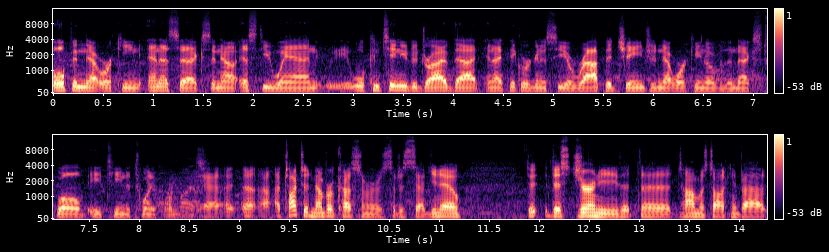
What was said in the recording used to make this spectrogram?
open networking, NSX, and now SD-WAN, will continue to drive that, and I think we're going to see a rapid change in networking over the next 12, 18 to 24 months. Yeah, I, have talked to a number of customers that have said, you know, th this journey that uh, Tom was talking about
